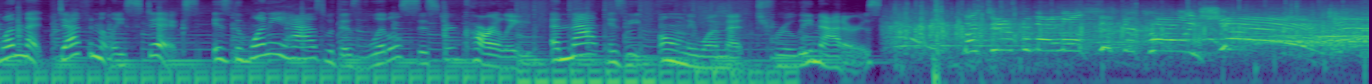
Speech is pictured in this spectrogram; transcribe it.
one that definitely sticks is the one he has with his little sister Carly. And that is the only one that truly matters. Let's hear it for my little sister, Carly Shay!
